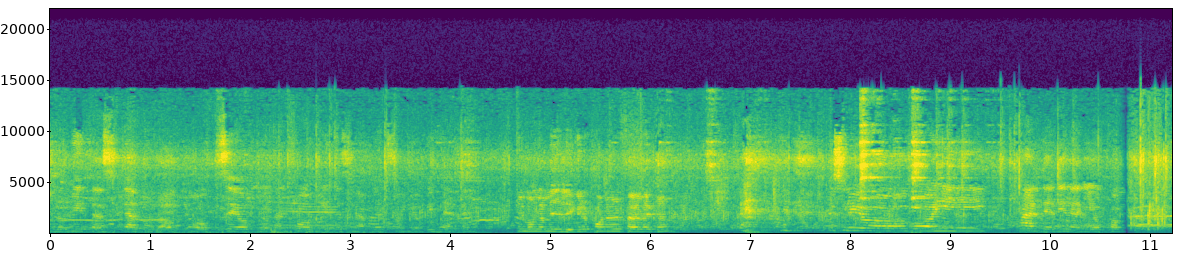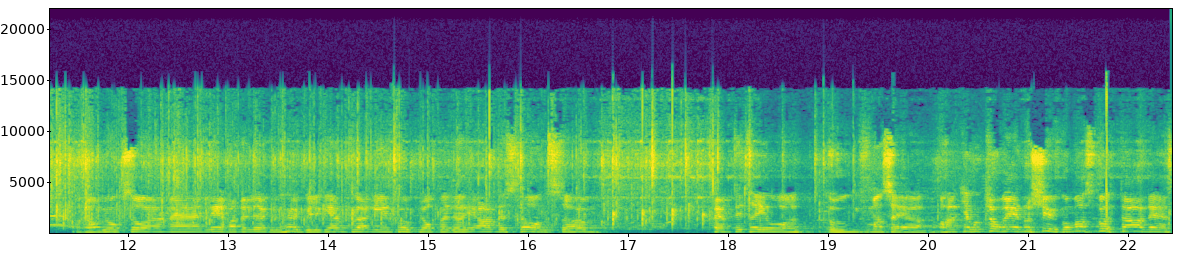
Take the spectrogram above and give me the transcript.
kilometers stadlopp och se om jag kan få lite snabbhet som jag behöver. Hur många mil ligger du på nu ungefär i veckan? Just nu jag var i Halden innan jag kom. Och nu har vi också en eh, levande högerlegend på väg in på upploppet. Det är Anders Dahlström. 53 år ung får man säga. Och han kanske klarar 1,20 om han spurtar Anders.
